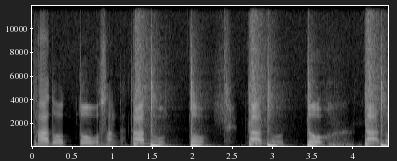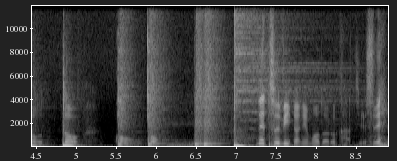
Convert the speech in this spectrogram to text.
タドとさんがタドとタドとタドとコンコン。で2ビートに戻る感じですね。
